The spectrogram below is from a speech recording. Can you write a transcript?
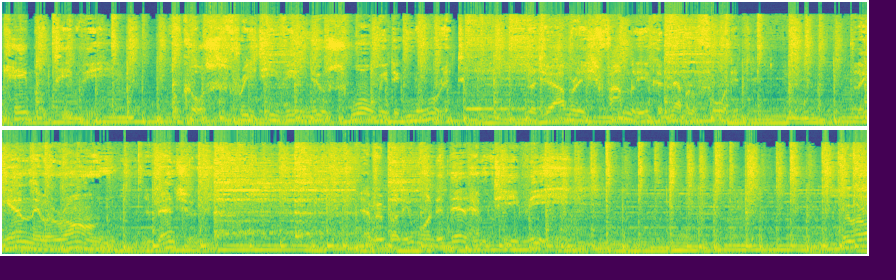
cable TV. Of course, free TV news swore we'd ignore it, your average family could never afford it. But again, they were wrong, eventually. Everybody wanted their MTV. We were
